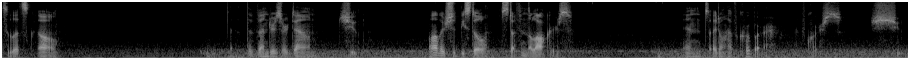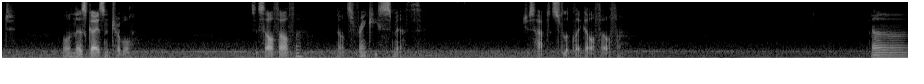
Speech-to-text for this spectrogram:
So let's. Oh. The vendors are down. Shoot. Well, there should be still stuff in the lockers. And I don't have a crowbar, of course. Shoot. Well, and this guy's in trouble. Is this Alfalfa? No, it's Frankie Smith. Just happens to look like Alfalfa. Uh,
